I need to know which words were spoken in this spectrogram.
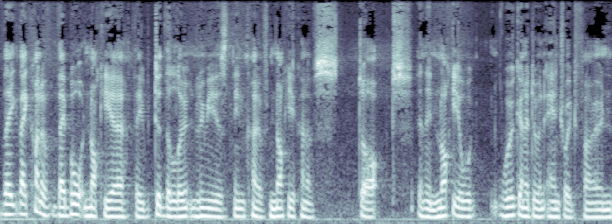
they, they kind of they bought Nokia. They did the Lumias, then kind of Nokia kind of stopped, and then Nokia were, were going to do an Android phone,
